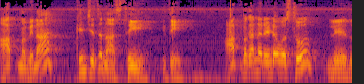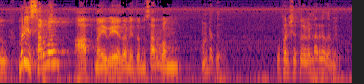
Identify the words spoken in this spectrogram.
ఆత్మ వినా కించిత్ నాస్తి ఇది. ఆత్మ కన్నా రెండవ వస్తువు లేదు. మరి సర్వం ఆత్మై వేదం ఇదం సర్వం ఉండదు. ఉపనిషత్తులు విన్నారు కదా మీరు.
